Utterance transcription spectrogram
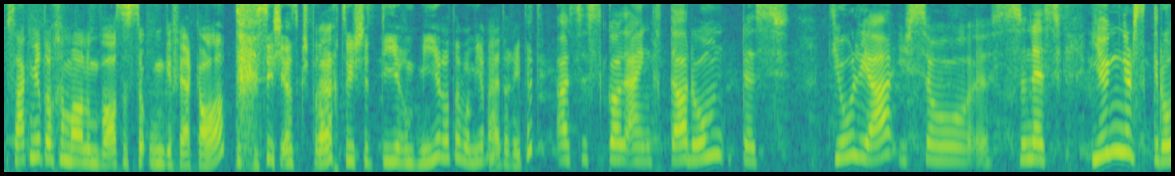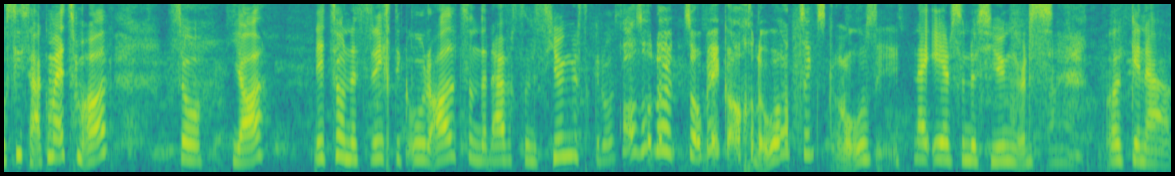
Sag mir doch einmal, um was es so ungefähr geht. Es ist ja ein Gespräch zwischen dir und mir, oder, wo wir beide reden. Also es geht eigentlich darum, dass Julia ist so, so ein jüngeres Grossi, sagen wir jetzt mal. So, ja, nicht so ein richtig uralt, sondern einfach so ein jüngeres Grossi. Also nicht so mega knurziges Grossi. Nein, eher so ein jüngeres. Und genau.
